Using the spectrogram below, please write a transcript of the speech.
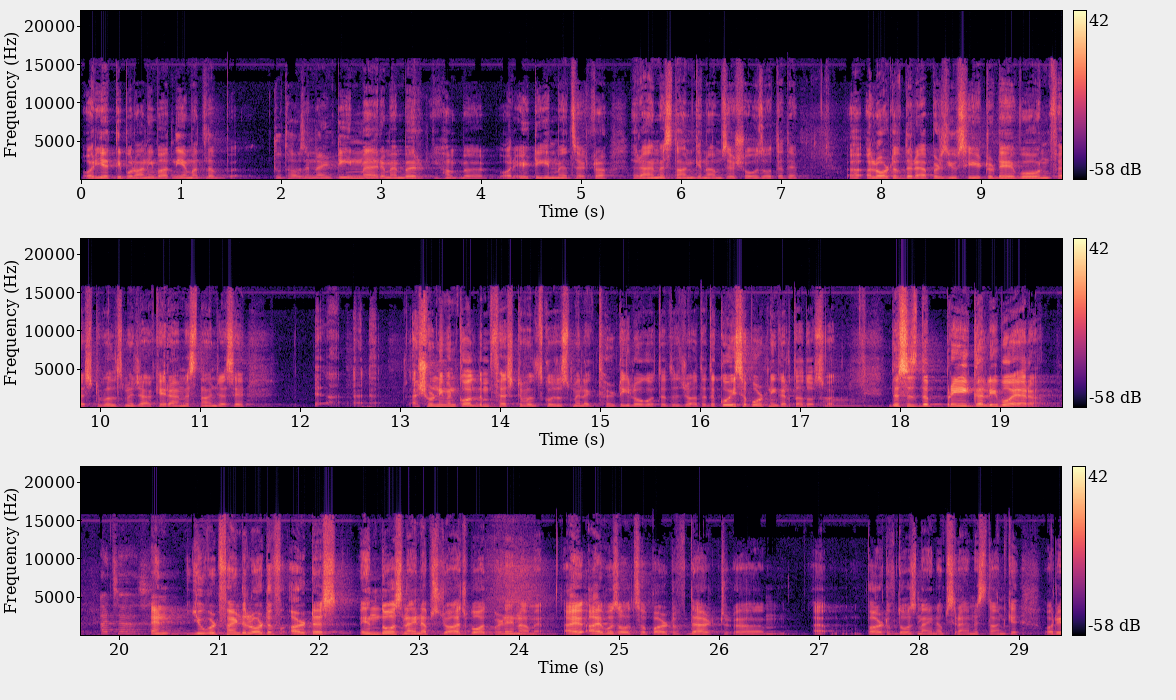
اور یہ اتنی پرانی بات نہیں ہے مطلب ٹو تھاؤزینڈ نائنٹین میں آئی ریمبر ہم اور ایٹین میں ایٹسٹرا رائمستان کے نام سے شوز ہوتے تھے a lot of the rappers you see today وہ ان فیسٹیولس میں جا کے رامستان جیسے I should even call them festivals کو جس میں لائک تھرٹی لوگ ہوتے تھے جو آتے تھے کوئی سپورٹ نہیں کرتا تھا اس وقت دس از the pre Gully Boy era and you would find a lot of artist in those lineups جو آج بہت بڑے نام ہیں I was also part of that part of those lineups Rhymestan کے اور یہ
